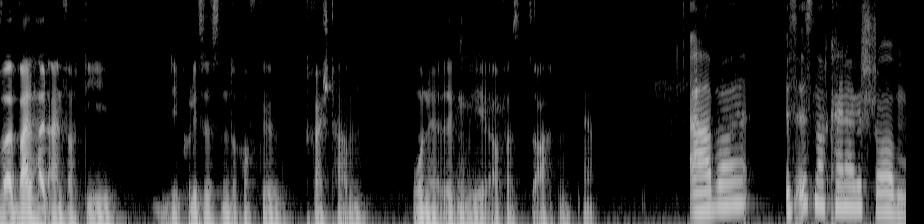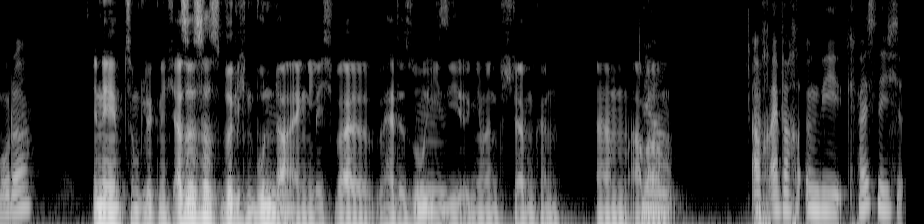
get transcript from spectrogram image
weil weil halt einfach die, die Polizisten drauf gedrescht haben, ohne irgendwie auf was zu achten. Ja. Aber es ist noch keiner gestorben, oder? Nee, zum Glück nicht. Also es ist wirklich ein Wunder Mhm. eigentlich, weil hätte so Mhm. easy irgendjemand sterben können. Ähm, aber ja. Auch ja. einfach irgendwie, ich weiß nicht,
